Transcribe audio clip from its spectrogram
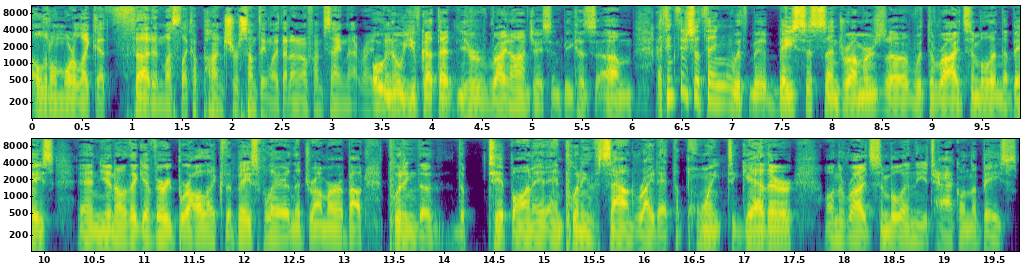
a little more like a thud and less like a punch or something like that. I don't know if I'm saying that right. Oh but- no, you've got that. You're right on, Jason. Because um, I think there's a thing with bassists and drummers uh, with the ride cymbal and the bass, and you know they get very brolic, the bass player and the drummer, about putting the the tip on it and putting the sound right at the point together on the ride cymbal and the attack on the bass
